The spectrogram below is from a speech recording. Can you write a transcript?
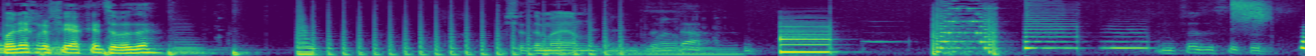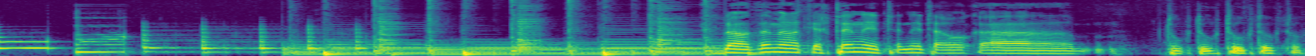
בוא נלך לפי הקצב הזה. שזה מהר מדי. לא, זה מרכך. תן לי, תן לי את הרוק ה... טוק טוק טוק טוק טוק.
